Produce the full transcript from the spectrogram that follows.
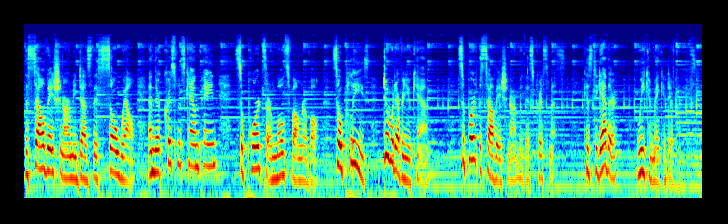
The Salvation Army does this so well, and their Christmas campaign supports our most vulnerable. So please, do whatever you can. Support the Salvation Army this Christmas, because together we can make a difference.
